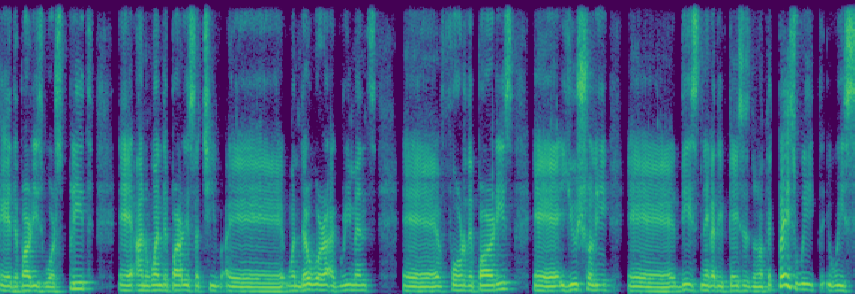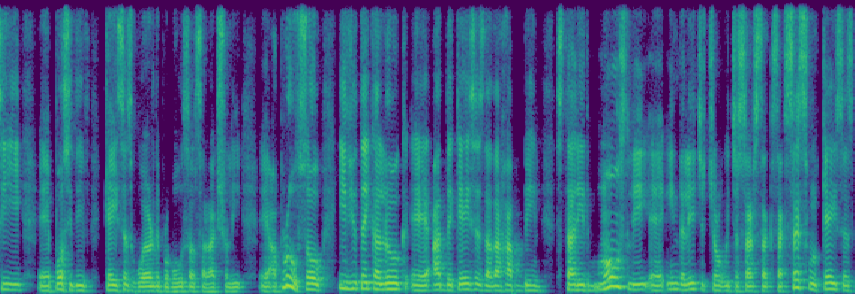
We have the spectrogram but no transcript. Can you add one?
uh, the parties were split, uh, and when the parties achieved, uh, when there were agreements, uh, for the parties. Uh, usually, Eh, these negative cases do not take place. We we see uh, positive cases where the proposals are actually eh, approved. So, if you take a look at the cases that have been studied mostly in the literature, which are successful cases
